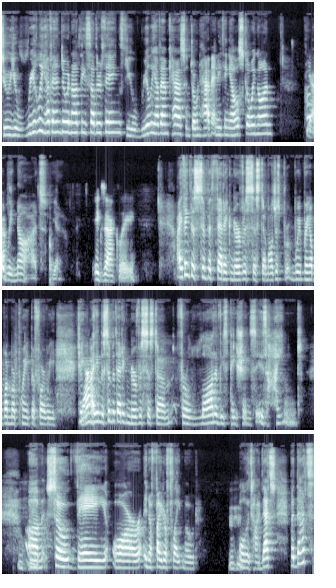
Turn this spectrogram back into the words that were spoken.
do you really have endo and not these other things? Do you really have MCAS and don't have anything else going on? Yeah. Probably not. Yeah. Exactly. I think the sympathetic nervous system, I'll just br- bring up one more point before we take. I think the sympathetic nervous system for a lot of these patients is heightened. hmm Um, so they are in a fight or flight mode. Mm-hmm. all the time. That's but that's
